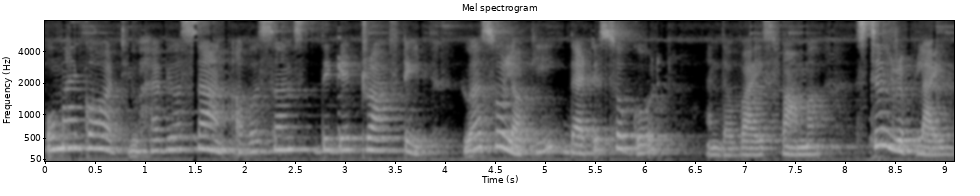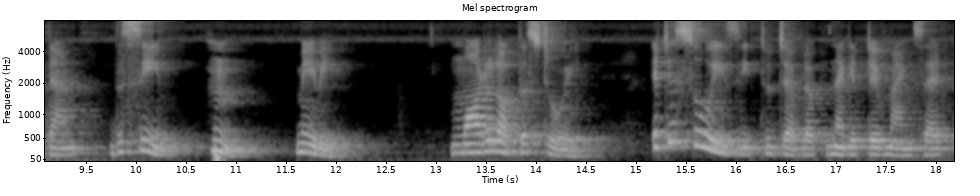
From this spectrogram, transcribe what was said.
Oh my god, you have your son. Our sons, they get drafted. You are so lucky. That is so good. And the wise farmer still replied them the same. Hmm, maybe. Moral of the story. It is so easy to develop negative mindset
